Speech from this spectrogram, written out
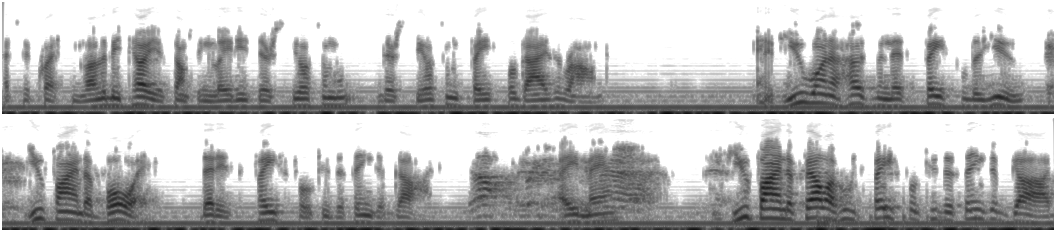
That's the question. Well, let me tell you something, ladies. There's still some there's still some faithful guys around. And if you want a husband that's faithful to you, you find a boy that is faithful to the things of God. Amen. If you find a fellow who's faithful to the things of God,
